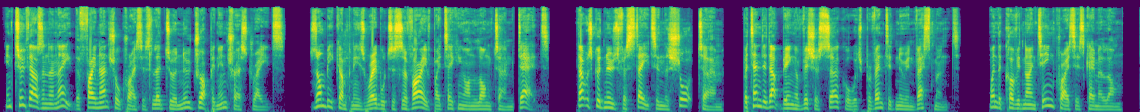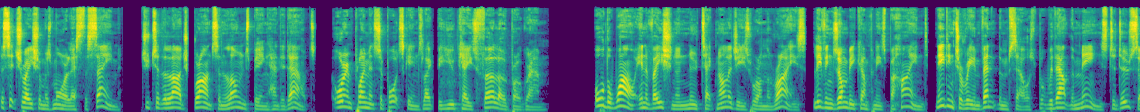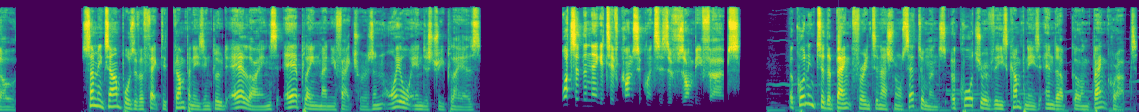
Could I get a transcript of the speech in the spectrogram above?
In 2008, the financial crisis led to a new drop in interest rates. Zombie companies were able to survive by taking on long term debt. That was good news for states in the short term, but ended up being a vicious circle which prevented new investment. When the COVID 19 crisis came along, the situation was more or less the same, due to the large grants and loans being handed out, or employment support schemes like the UK's furlough programme. All the while, innovation and new technologies were on the rise, leaving zombie companies behind, needing to reinvent themselves but without the means to do so. Some examples of affected companies include airlines, airplane manufacturers, and oil industry players. What are the negative consequences of zombie firms? According to the Bank for International Settlements, a quarter of these companies end up going bankrupt.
